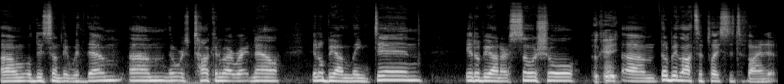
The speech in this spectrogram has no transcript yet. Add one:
Um, we'll do something with them um, that we're talking about right now. It'll be on LinkedIn. It'll be on our social. Okay, Um, there'll be lots of places to find it.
